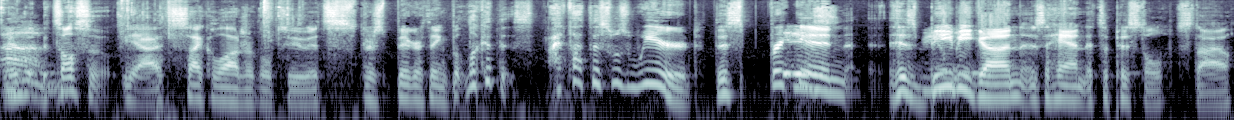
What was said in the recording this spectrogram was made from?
Um, it's also yeah, it's psychological too. It's there's bigger thing. But look at this. I thought this was weird. This freaking his really BB gun is a hand. It's a pistol style.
